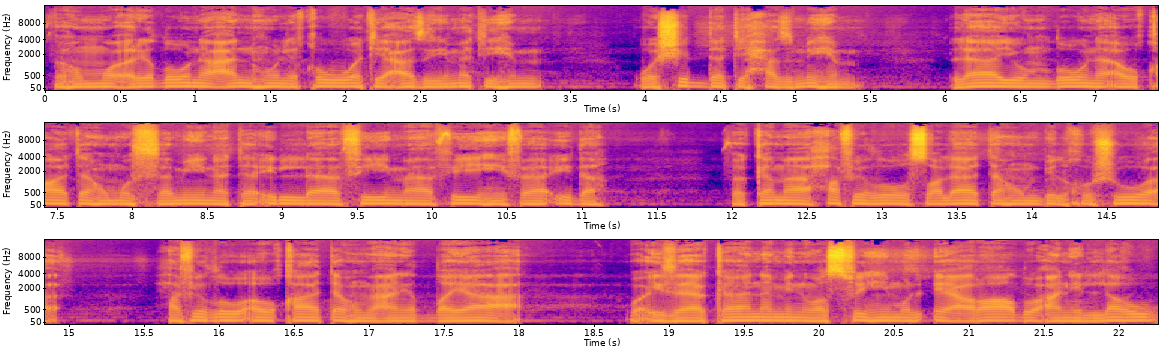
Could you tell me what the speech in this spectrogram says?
فهم معرضون عنه لقوة عزيمتهم وشدة حزمهم لا يمضون أوقاتهم الثمينة إلا فيما فيه فائدة. فكما حفظوا صلاتهم بالخشوع حفظوا أوقاتهم عن الضياع. وإذا كان من وصفهم الإعراض عن اللغو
